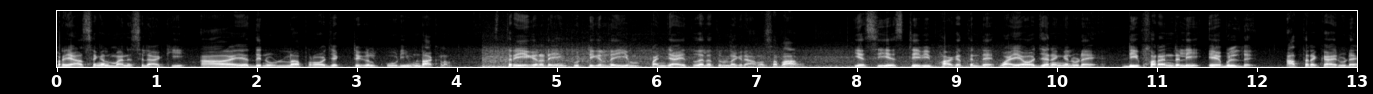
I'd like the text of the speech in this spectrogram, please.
പ്രയാസങ്ങൾ മനസ്സിലാക്കി ആയതിനുള്ള പ്രോജക്റ്റുകൾ കൂടി ഉണ്ടാക്കണം. സ്ത്രീകളുടെയും കുട്ടികളുടെയും പഞ്ചായത്ത് തലത്തിലുള്ള ഗ്രാമസഭ എസ് സി എസ് ടി വിഭാഗത്തിന്റെ വയോജനങ്ങളുടെ ഡിഫറന്റലി ഏബിൾഡ് അത്തരക്കാരുടെ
